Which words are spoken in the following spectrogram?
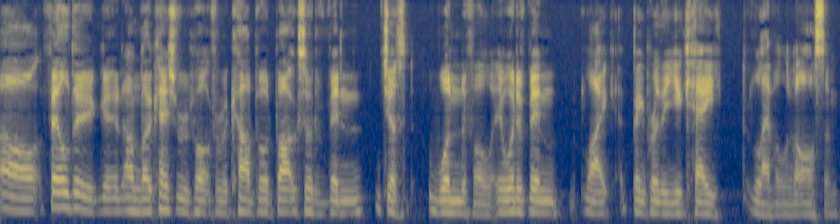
oh, Phil doing an on location report from a cardboard box would have been just wonderful. It would have been like Big Brother UK level of awesome.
